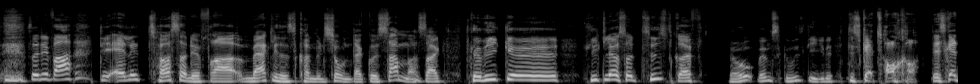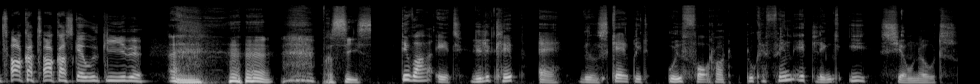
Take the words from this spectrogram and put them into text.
Så det er bare, det er alle tosserne fra mærkelighedskonventionen, der er gået sammen og sagt, skal vi ikke, øh, skal vi ikke lave sådan et tidsskrift? Jo, hvem skal udgive det? Det skal Tucker. Det skal Tucker. Tucker skal udgive det. Præcis. Det var et lille klip af Videnskabeligt Udfordret. Du kan finde et link i show notes.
